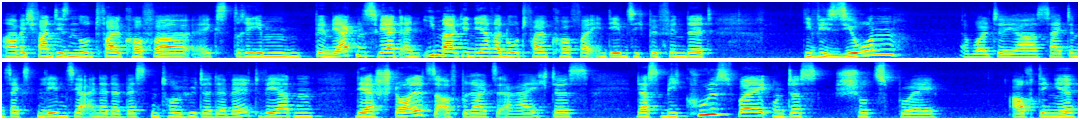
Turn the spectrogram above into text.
Aber ich fand diesen Notfallkoffer extrem bemerkenswert. Ein imaginärer Notfallkoffer, in dem sich befindet die Vision er wollte ja seit dem sechsten Lebensjahr einer der besten Torhüter der Welt werden. Der Stolz auf bereits Erreichtes, das Be Cool Spray und das Schutzspray. Auch Dinge,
